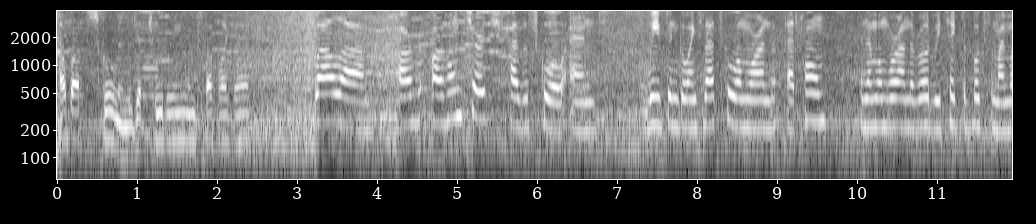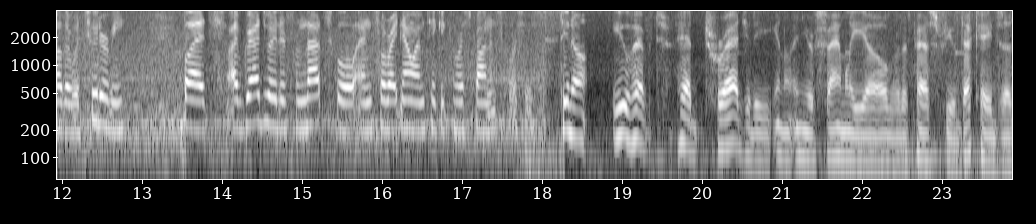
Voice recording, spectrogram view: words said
How about schooling? You get tutoring and stuff like that? Well, um, our, our home church has a school, and we've been going to that school when we're on the, at home. And then when we're on the road, we take the books, and my mother would tutor me. But I've graduated from that school, and so right now I'm taking correspondence courses. Tina, you have had tragedy, you know, in your family uh, over the past few decades. Uh,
